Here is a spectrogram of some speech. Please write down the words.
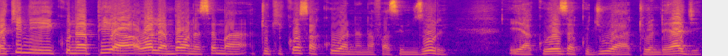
Lakini kuna pia wale ambao wanasema tukikosa kuwa na nafasi mzuri ya kuweza kujua tuendeaje,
